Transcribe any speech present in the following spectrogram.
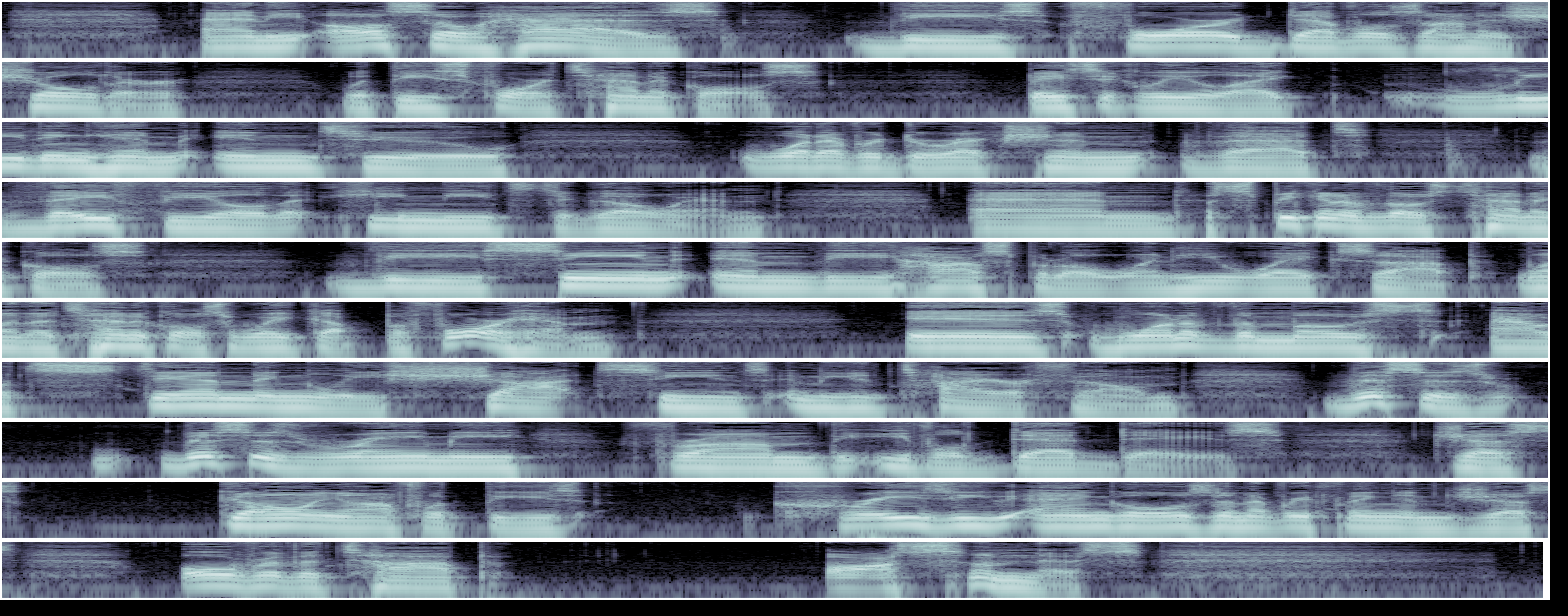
And he also has these four devils on his shoulder with these four tentacles, basically like leading him into whatever direction that they feel that he needs to go in. And speaking of those tentacles, the scene in the hospital when he wakes up, when the tentacles wake up before him, is one of the most outstandingly shot scenes in the entire film. This is this is Raimi from the Evil Dead days, just going off with these crazy angles and everything, and just over the top awesomeness.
